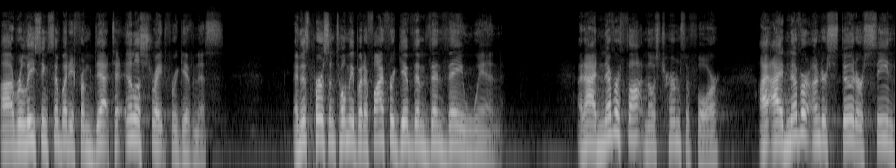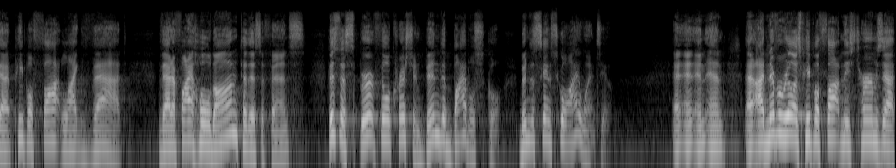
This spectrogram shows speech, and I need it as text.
uh, releasing somebody from debt to illustrate forgiveness. And this person told me, but if I forgive them, then they win. And I had never thought in those terms before. I, I had never understood or seen that people thought like that, that if I hold on to this offense, this is a spirit filled Christian, been to Bible school, been to the same school I went to. And, and, and, and, and I'd never realized people thought in these terms that,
